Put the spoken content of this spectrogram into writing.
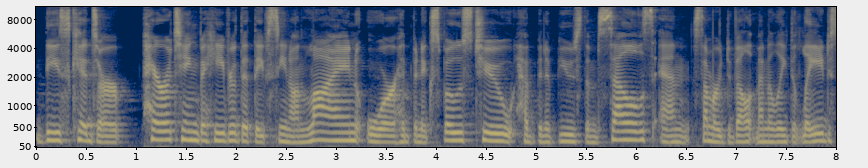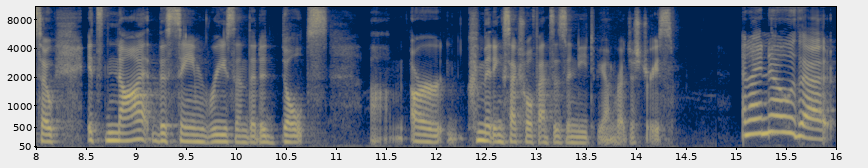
these kids are parroting behavior that they've seen online or had been exposed to, have been abused themselves, and some are developmentally delayed. So it's not the same reason that adults um, are committing sexual offenses and need to be on registries. And I know that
